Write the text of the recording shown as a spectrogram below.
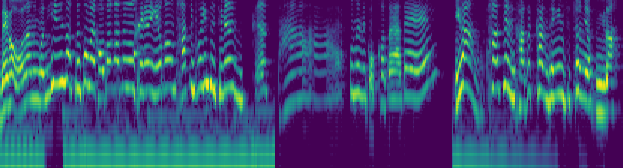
내가 원하는 건 흰 셔츠 소매 걷어가지고 그냥 이거 바지 포인트 주면 끝. 다 소매는 꼭 걷어야 돼. 이상 사진 가득한 데님 추천이었습니다.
